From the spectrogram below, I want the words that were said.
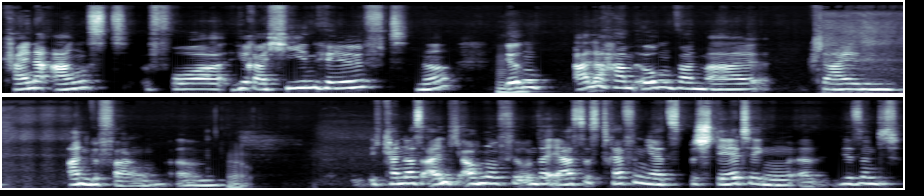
keine Angst vor Hierarchien hilft. Ne? Mhm. Irgend, alle haben irgendwann mal klein angefangen. Ähm, ja ich kann das eigentlich auch nur für unser erstes Treffen jetzt bestätigen. Äh, wir sind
